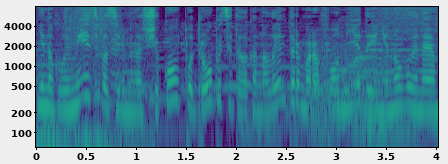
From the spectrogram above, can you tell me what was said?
Ніна Коломієць, Василь Мінощуков, подробиці телеканал Інтер, марафон Єдині новини.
